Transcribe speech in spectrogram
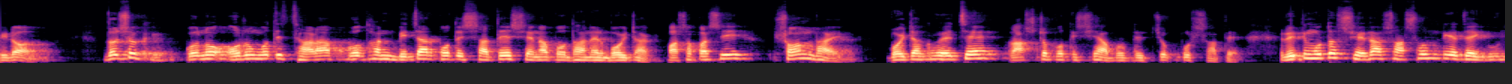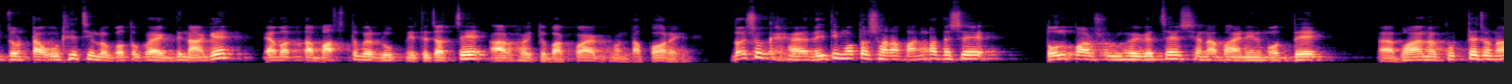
বিরল। দর্শক কোনো অনুমতি ছাড়া প্রধান বিচারপতির সাথে সেনাপ্রধানের বৈঠক। পাশাপাশি সন্ধ্যায় বৈঠক হয়েছে রাষ্ট্রপতি শেহাবুদ্দিন চুপ্পুর সাথে। রীতিমতো সেরা শাসন নিয়ে যে গুঞ্জনটা উঠেছিল গত কয়েকদিন আগে, এবার তা বাস্তবের রূপ নিতে যাচ্ছে আর হয়তো বা কয়েক ঘণ্টা পরে। দর্শক হ্যাঁ রীতিমতো সারা বাংলাদেশে তোলপাড় শুরু হয়ে গেছে সেনাবাহিনীর মধ্যে ভয়ানক উত্তেজনা।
